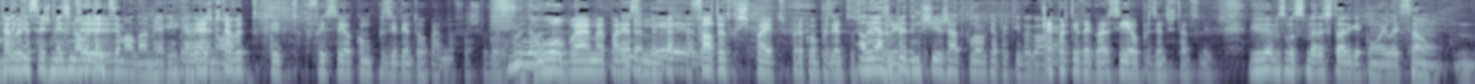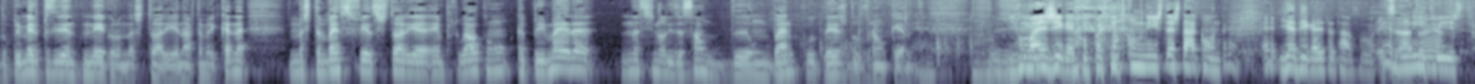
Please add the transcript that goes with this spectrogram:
Daqui a seis de- meses, não, de- eu tenho que dizer mal da América. Aliás, não há. gostava de que te referisse a ele como Presidente Obama, faz favor. Porque Não. o Obama parece-me É, não. falta de respeito para com o Presidente dos Aliás, Estados o Pedro Unidos. Mexia já declarou que a partir de agora. A partir de agora, sim, é o Presidente dos Estados Unidos. Vivemos uma semana histórica com a eleição do primeiro presidente negro na história norte-americana, mas também se fez história em Portugal com a primeira nacionalização de um banco desde o verão quente. E o mais giro é que o Partido Comunista está contra. E a direita está a favor. É bonito isto.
